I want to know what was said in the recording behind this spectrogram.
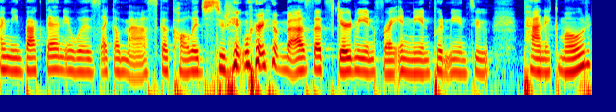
I mean back then it was like a mask, a college student wearing a mask that scared me and frightened me and put me into panic mode.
